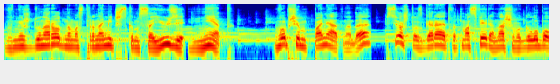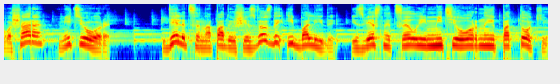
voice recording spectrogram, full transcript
в Международном астрономическом союзе нет. В общем, понятно, да? Все, что сгорает в атмосфере нашего голубого шара – метеоры. Делятся на падающие звезды и болиды. Известны целые метеорные потоки.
